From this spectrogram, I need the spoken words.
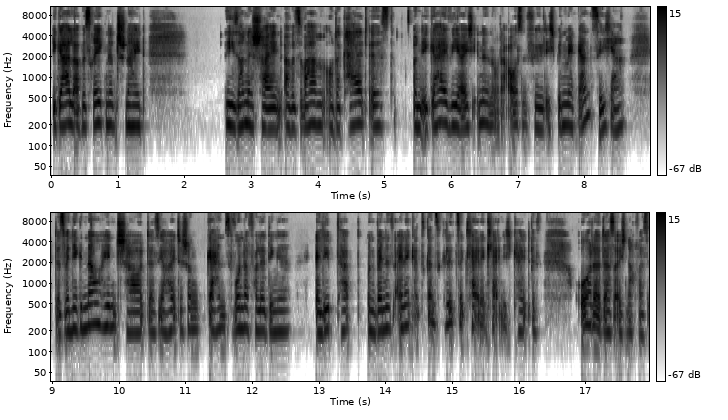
egal ob es regnet, schneit, die Sonne scheint, ob es warm oder kalt ist. Und egal wie ihr euch innen oder außen fühlt, ich bin mir ganz sicher, dass wenn ihr genau hinschaut, dass ihr heute schon ganz wundervolle Dinge erlebt habt und wenn es eine ganz, ganz klitzekleine Kleinigkeit ist oder dass euch noch was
